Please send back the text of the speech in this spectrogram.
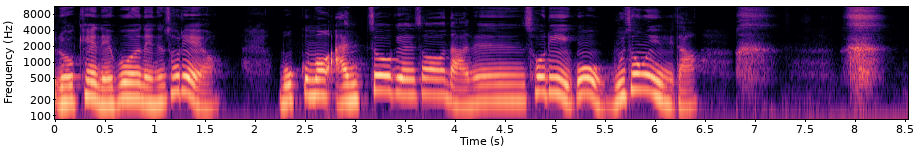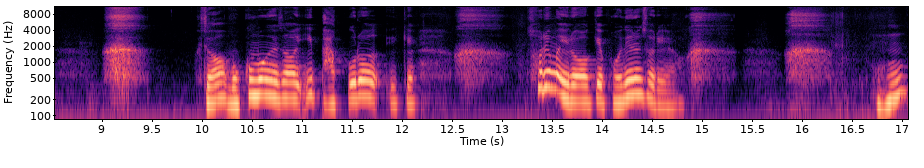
이렇게 내보내는 소리예요. 목구멍 안쪽에서 나는 소리이고 무성음입니다. 그죠? 목구멍에서 입 밖으로 이렇게 소리만 이렇게 보내는 소리예요. 음.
